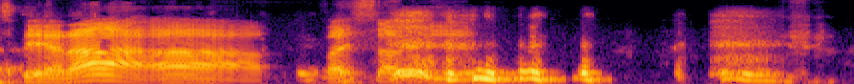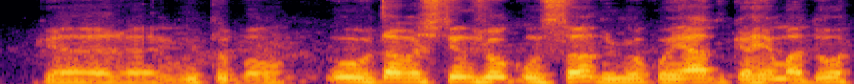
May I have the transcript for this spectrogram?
Será? Ah, vai saber. Caralho, muito bom. Eu tava assistindo o jogo com o Sandro, meu cunhado, que é remador,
